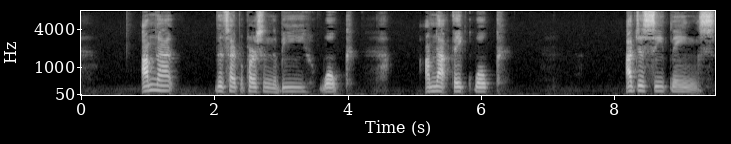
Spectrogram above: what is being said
I'm not the type of person to be woke. I'm not fake woke. I just see things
